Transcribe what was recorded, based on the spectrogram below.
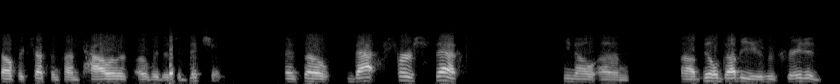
self acceptance. I'm powerless over this addiction. And so that first step, you know, um, uh, Bill W., who created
